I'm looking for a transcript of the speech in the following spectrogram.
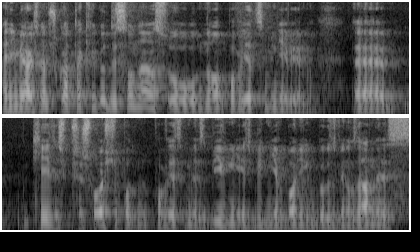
A nie miałeś na przykład takiego dysonansu, no powiedzmy, nie wiem, e, kiedyś w przeszłości, po, powiedzmy Zbigniew, Zbigniew Bonik był związany z,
